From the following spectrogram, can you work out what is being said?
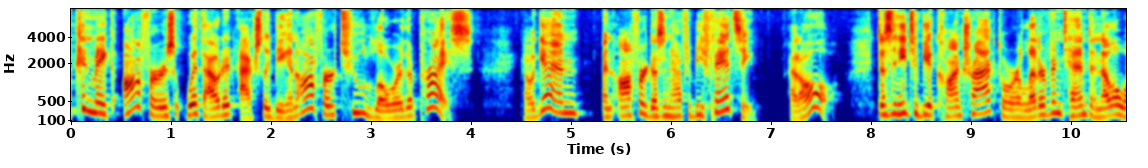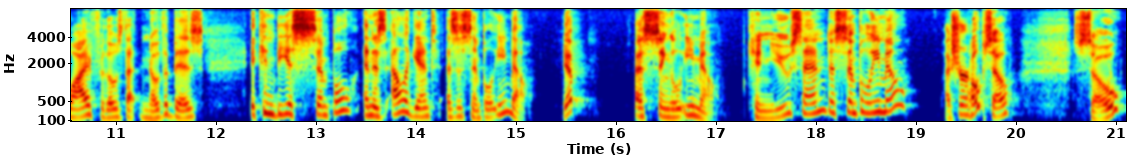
can make offers without it actually being an offer to lower the price. Now, again, an offer doesn't have to be fancy at all. Doesn't need to be a contract or a letter of intent, an LOI for those that know the biz. It can be as simple and as elegant as a simple email. Yep, a single email. Can you send a simple email? I sure hope so. So,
